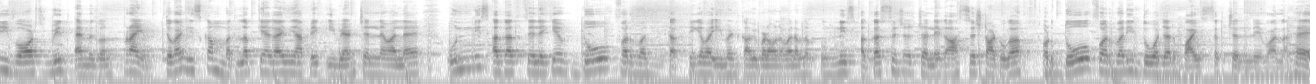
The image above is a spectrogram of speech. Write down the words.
rewards with Amazon prime तो गाइज़ इसका मतलब क्या गाइज़ यहाँ पे एक इवेंट चलने वाला है, उन्नीस अगस्त से लेके दो फरवरी तक, ठीक है भाई? इवेंट काफ़ी बड़ा होने वाला है मतलब उन्नीस अगस्त से चलेगा, आज से स्टार्ट होगा और दो फरवरी 2022 तक चलने वाला है।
